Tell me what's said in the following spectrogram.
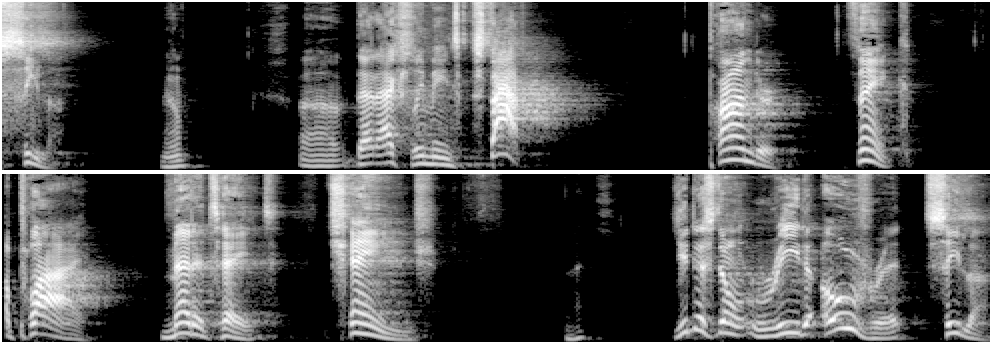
Selah. You know? Uh, that actually means stop, ponder, think, apply, meditate, change. You just don't read over it, Selah,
